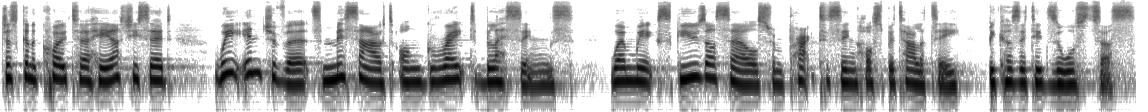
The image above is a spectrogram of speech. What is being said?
Just going to quote her here. She said, We introverts miss out on great blessings when we excuse ourselves from practicing hospitality because it exhausts us.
